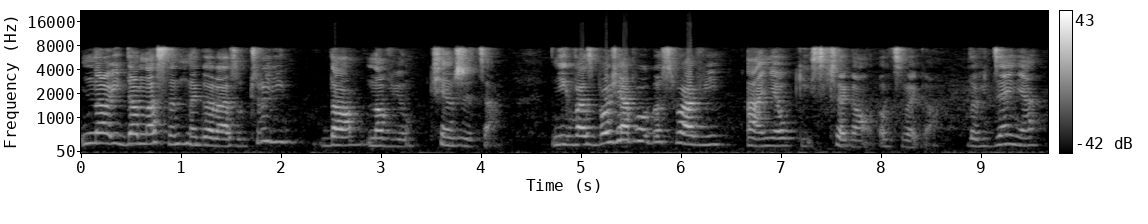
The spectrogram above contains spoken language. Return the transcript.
No i do następnego razu, czyli do Nowiu Księżyca. Niech Was Bozia błogosławi, a aniołki strzegą od złego. Do widzenia.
